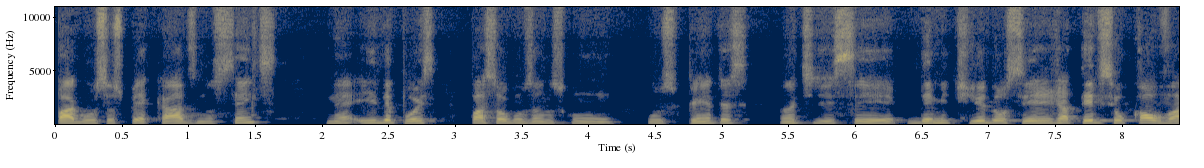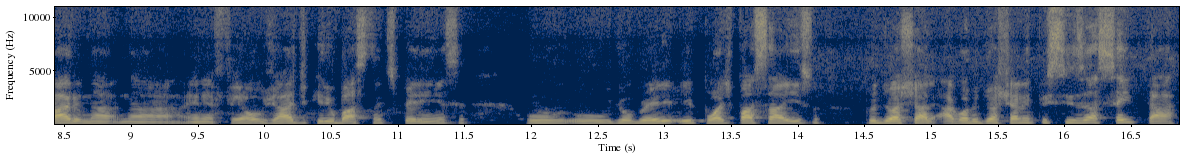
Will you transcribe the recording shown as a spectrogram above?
pagou seus pecados no Saints, né? E depois passou alguns anos com os Panthers antes de ser demitido, ou seja, já teve seu calvário na, na NFL, já adquiriu bastante experiência o, o Joe Brady e pode passar isso para o Josh Allen. Agora, o Josh Allen precisa aceitar.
